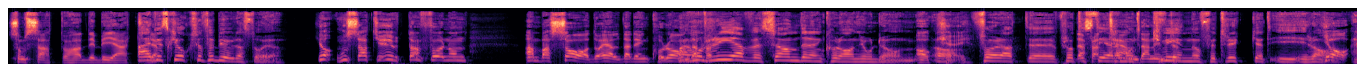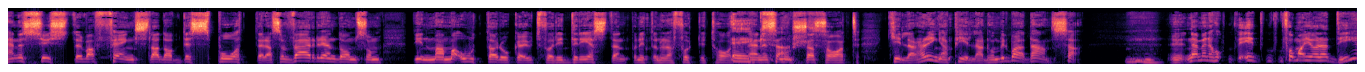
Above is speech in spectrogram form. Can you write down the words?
som satt och hade begärt nej det ska ju också förbjudas då ju. Ja, hon satt ju utanför någon ambassad och eldade en koran. Men hon därför att- rev sönder en koran gjorde hon. Okej. för att eh, protestera mot tände han inte- kvinnoförtrycket i Iran. Ja, hennes syster var fängslad av despoter, alltså värre än de som din mamma Ota råkade ut för i Dresden på 1940-talet. Exakt. Hennes morsa sa att killar har inga pillar, de vill bara dansa. Eh, Nej men får man göra det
